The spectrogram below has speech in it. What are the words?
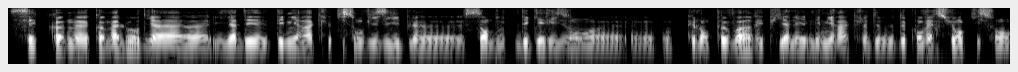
c'est comme, euh, comme à Lourdes, il y a, il y a des, des, miracles qui sont visibles, euh, sans doute des guérisons que l'on peut voir, et puis il y a les, les miracles de, de, conversion qui sont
